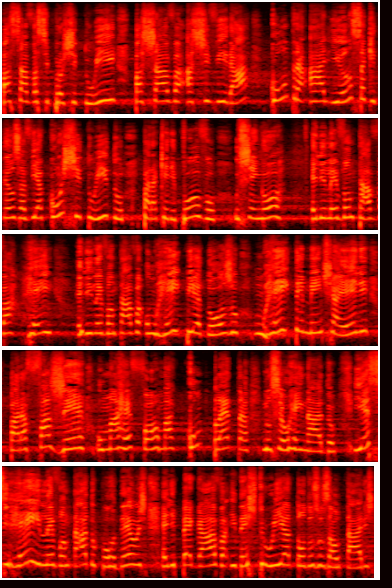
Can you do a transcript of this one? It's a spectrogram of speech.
passava a se prostituir, passava a se virar contra a aliança que Deus havia constituído para aquele povo, o Senhor ele levantava rei, ele levantava um rei piedoso, um rei temente a ele, para fazer uma reforma completa no seu reinado. E esse rei levantado por Deus, ele pegava e destruía todos os altares,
